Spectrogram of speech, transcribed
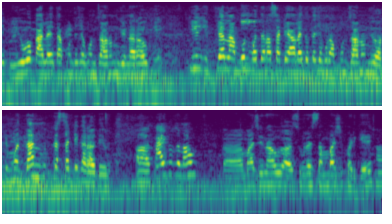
एक युवक आले आहेत आपण त्याच्याकडून जाणून घेणार आहोत की की इतक्या लांबून मतदानासाठी आलाय तर त्याच्याकडून आपण जाणून घेऊ. की मतदान कशासाठी करावं ते? काय तुझं नाव? अ, माझे नाव अ, सूरज संभाजी फडके. हा.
